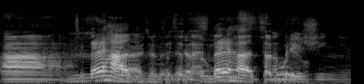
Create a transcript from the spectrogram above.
Ah, Você tá errado, já né? tá- Você tá, tomamos. errado. tá no brejinha.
